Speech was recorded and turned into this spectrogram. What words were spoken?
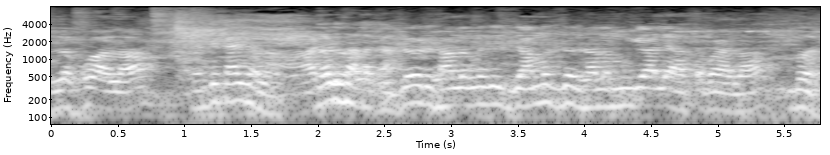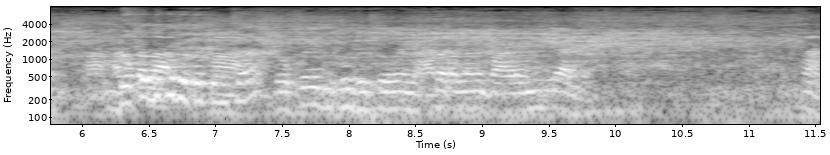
लकवा आला. म्हणजे काय झालं? जड झालं का? जड झालं म्हणजे जामच जड झालं. मुंगी आले हातापायाला. बरं. डोकं दुखत होतं हा, तुमचं? डोकंही दुखत होतं आणि हाताला आणि पायाला मुंगी आलं हां.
